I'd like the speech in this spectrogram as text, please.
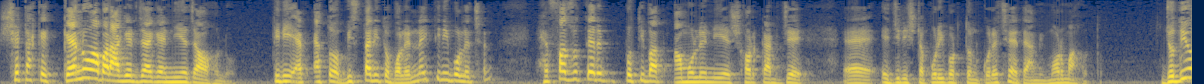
সেটাকে কেন আবার আগের জায়গায় নিয়ে যাওয়া হলো? তিনি এত বিস্তারিত বলেন নাই। তিনি বলেছেন হেফাজতের প্রতিবাদ আমলে নিয়ে সরকার যে এই জিনিসটা পরিবর্তন করেছে, এতে আমি মর্মাহত। যদিও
